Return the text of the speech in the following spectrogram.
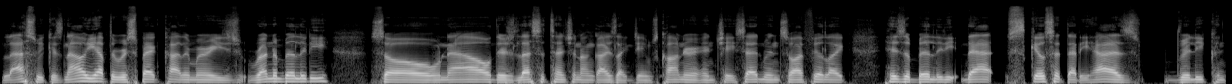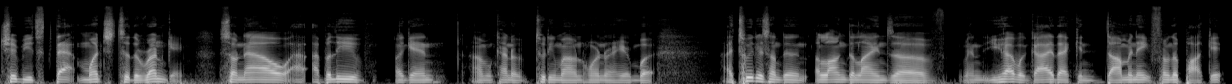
last week is now you have to respect Kyler Murray's run ability. So now there's less attention on guys like James Conner and Chase Edmonds. So I feel like his ability, that skill set that he has, really contributes that much to the run game. So now I, I believe again, I'm kind of tooting my own horn right here, but I tweeted something along the lines of, "Man, you have a guy that can dominate from the pocket."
